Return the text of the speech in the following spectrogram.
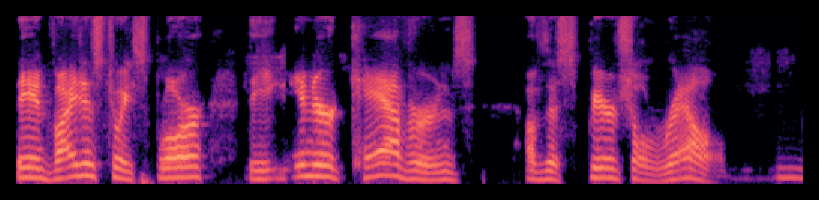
They invite us to explore the inner caverns of the spiritual realm. Mm.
